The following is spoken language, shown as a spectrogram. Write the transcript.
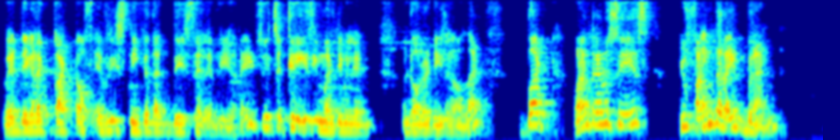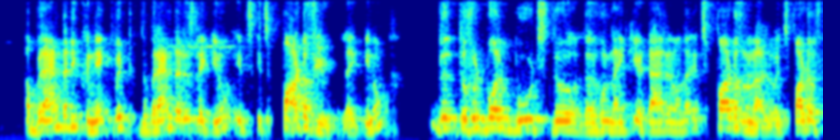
where they get a cut of every sneaker that they sell every year, right? So it's a crazy multi-million dollar deal and all that. But what I'm trying to say is, you find the right brand, a brand that you connect with, the brand that is like you know, it's it's part of you, like you know. The, the football boots, the, the whole Nike attire and all that, it's part of Ronaldo, it's part of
